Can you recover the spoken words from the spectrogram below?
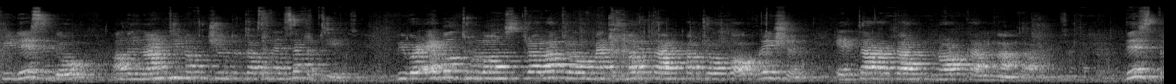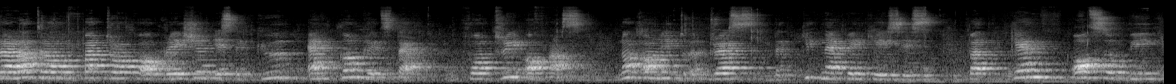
Three days ago, on the 19th of June 2017, we were able to launch trilateral maritime patrol cooperation in Tarakan, North Kalimantan. This trilateral patrol cooperation is a good and concrete step for three of us, not only to address the kidnapping cases, but can also be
